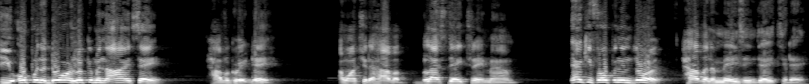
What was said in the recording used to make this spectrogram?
do you open the door and look them in the eye and say, "Have a great day. I want you to have a blessed day today, ma'am." Thank you for opening the door. Have an amazing day today.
